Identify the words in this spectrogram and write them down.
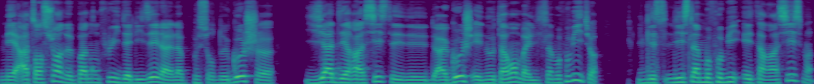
Mais attention à ne pas non plus idéaliser la, posture de gauche. Il y a des racistes à gauche, et notamment bah, l'islamophobie. L'islamophobie est un racisme, et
